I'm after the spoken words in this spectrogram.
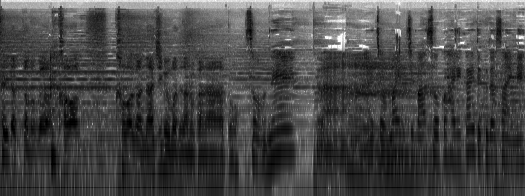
たりだったのが、皮、皮が馴染むまでなのかなと。そうね。うわちょ、毎日絆創膏張り替えてくださいね。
